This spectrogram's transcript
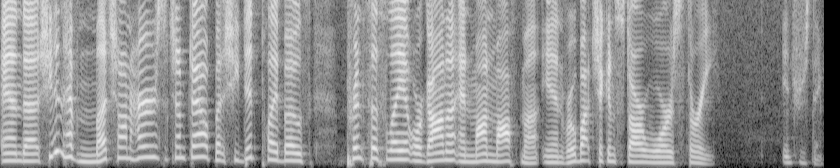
And uh, she didn't have much on hers that jumped out, but she did play both Princess Leia Organa and Mon Mothma in Robot Chicken Star Wars 3. Interesting.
